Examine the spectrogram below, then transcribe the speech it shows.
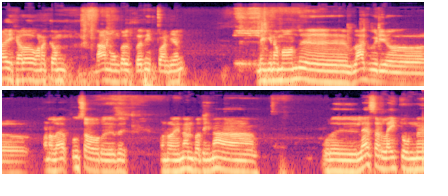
ஹாய் ஹலோ வணக்கம். நான் உங்கள் பிரதீப் பாண்டியன். இன்னைக்கு நம்ம வந்து விளாக் வீடியோ பண்ணலை. புதுசாக ஒரு இது பண்ணுறோம் என்னன்னு பார்த்தீங்கன்னா ஒரு லேசர் லைட் ஒன்று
